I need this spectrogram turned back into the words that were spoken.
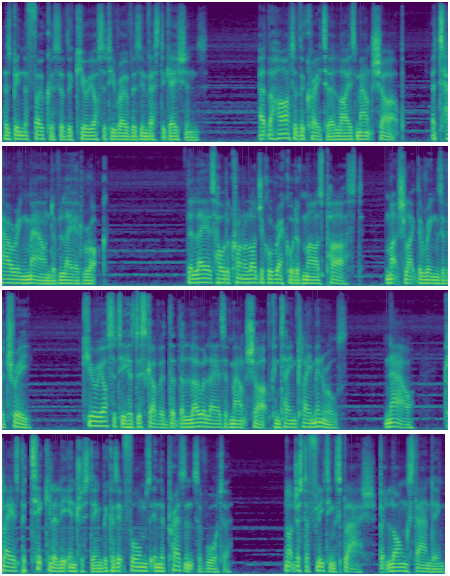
has been the focus of the Curiosity rover's investigations. At the heart of the crater lies Mount Sharp, a towering mound of layered rock. The layers hold a chronological record of Mars' past, much like the rings of a tree. Curiosity has discovered that the lower layers of Mount Sharp contain clay minerals. Now, clay is particularly interesting because it forms in the presence of water. Not just a fleeting splash, but long-standing,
